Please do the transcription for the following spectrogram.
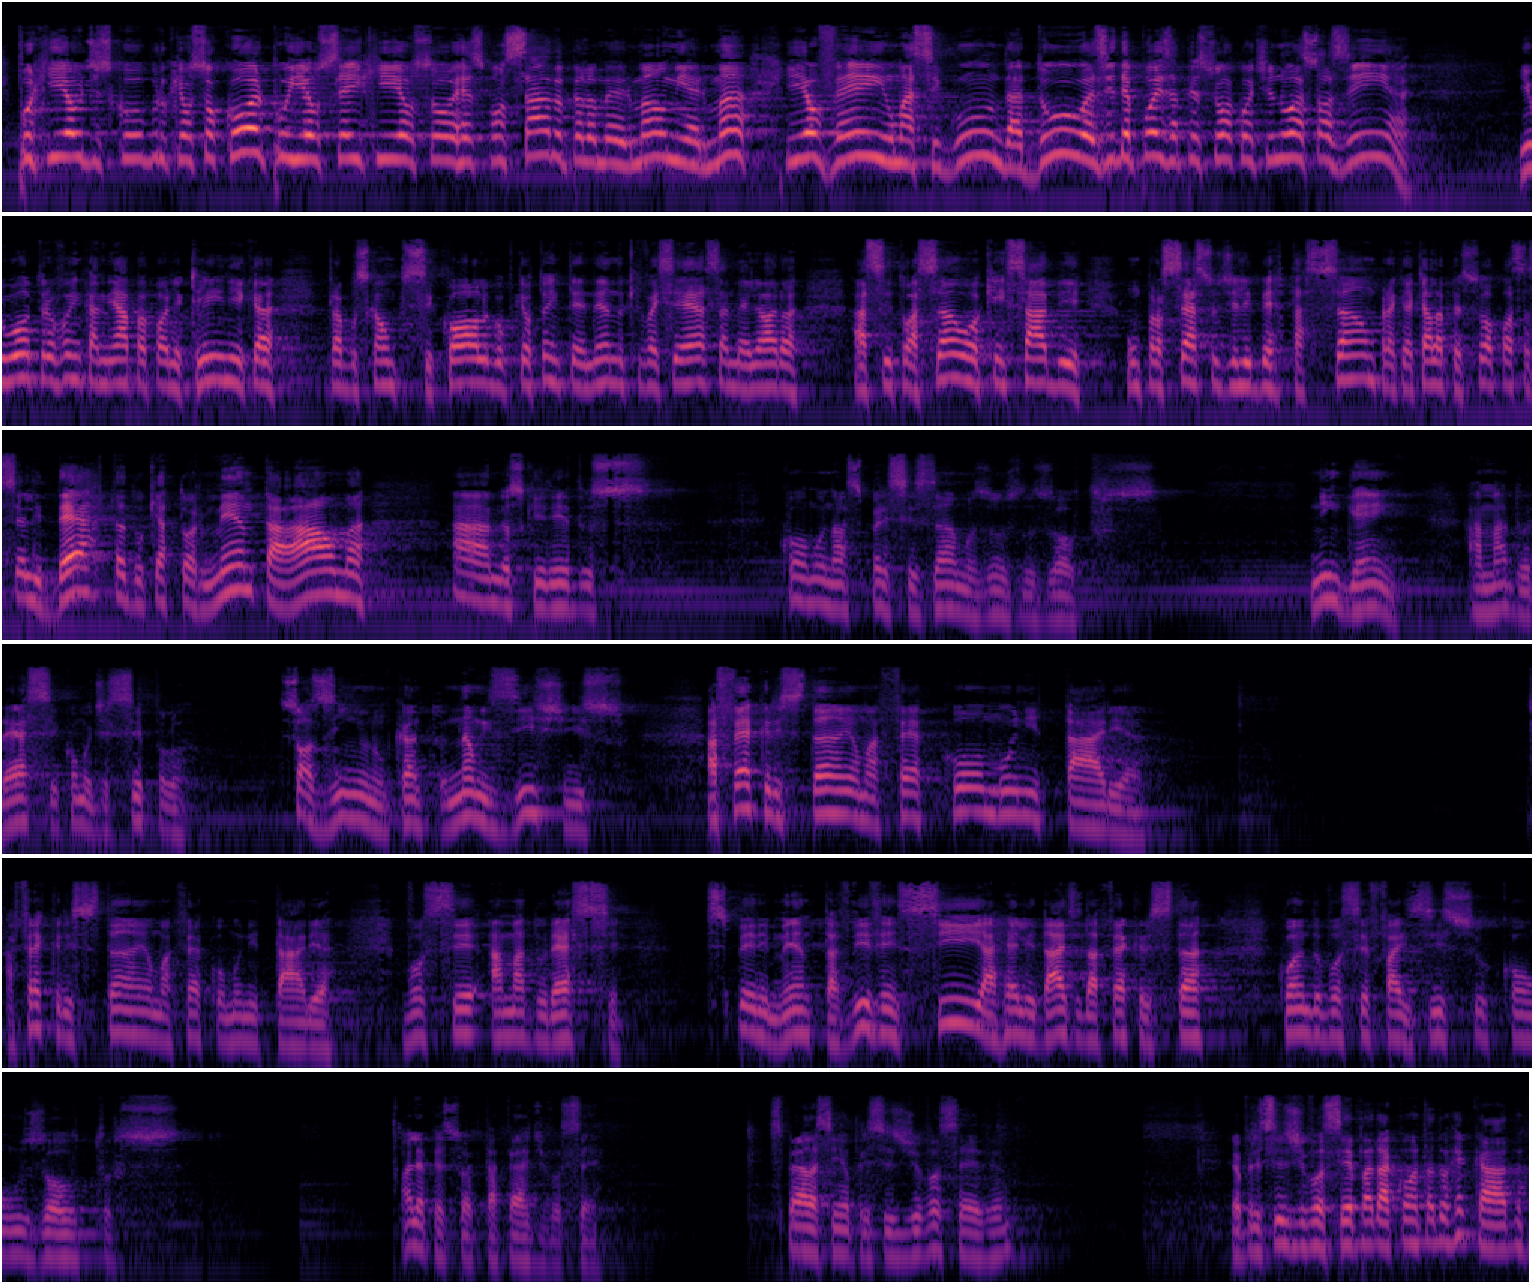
porque eu descubro que eu sou corpo e eu sei que eu sou responsável pelo meu irmão, minha irmã, e eu venho uma segunda, duas, e depois a pessoa continua sozinha. E o outro eu vou encaminhar para a policlínica para buscar um psicólogo, porque eu estou entendendo que vai ser essa melhor a, a situação, ou quem sabe um processo de libertação para que aquela pessoa possa ser liberta do que atormenta a alma. Ah, meus queridos, como nós precisamos uns dos outros. Ninguém amadurece como discípulo sozinho num canto. Não existe isso. A fé cristã é uma fé comunitária. A fé cristã é uma fé comunitária. Você amadurece, experimenta, vivencia a realidade da fé cristã quando você faz isso com os outros. Olha a pessoa que está perto de você. Espera assim, eu preciso de você, viu? Eu preciso de você para dar conta do recado.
